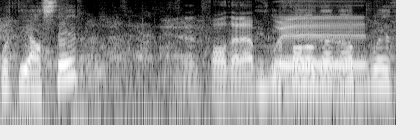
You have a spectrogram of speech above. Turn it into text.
with the Al Cid. And follow that up He's going with to follow that up with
